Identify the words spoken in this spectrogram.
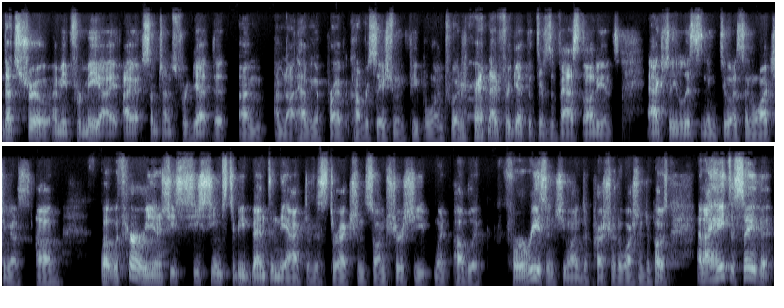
That's true. I mean, for me, I, I sometimes forget that I'm I'm not having a private conversation with people on Twitter, and I forget that there's a vast audience actually listening to us and watching us. Um, but with her, you know, she she seems to be bent in the activist direction, so I'm sure she went public for a reason. She wanted to pressure the Washington Post, and I hate to say that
